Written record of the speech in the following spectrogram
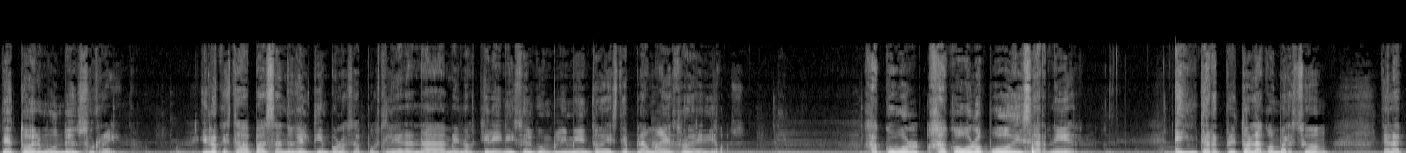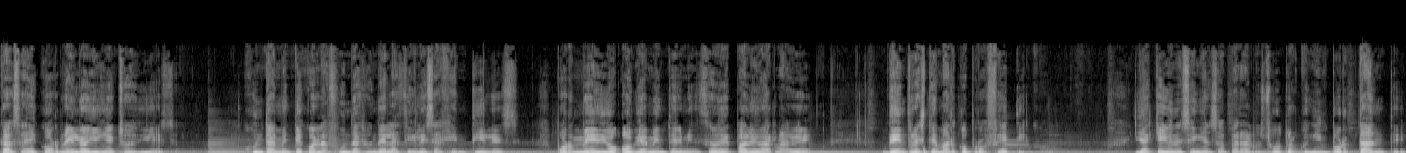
de todo el mundo en su reino. Y lo que estaba pasando en el tiempo de los apóstoles era nada menos que el inicio del cumplimiento de este plan maestro de Dios. Jacobo, lo pudo discernir e interpretó la conversión de la casa de Cornelio ahí en Hechos 10, juntamente con la fundación de las iglesias gentiles, por medio obviamente del ministerio de Pablo y Bernabé, dentro de este marco profético. Y aquí hay una enseñanza para nosotros. Cuán importante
